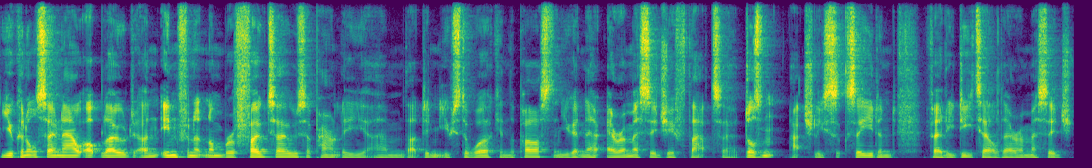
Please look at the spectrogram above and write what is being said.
You can also now upload an infinite number of photos. Apparently, um, that didn't used to work in the past, and you get an error message if that uh, doesn't actually succeed, and fairly detailed error message.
